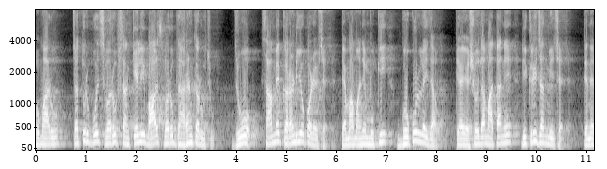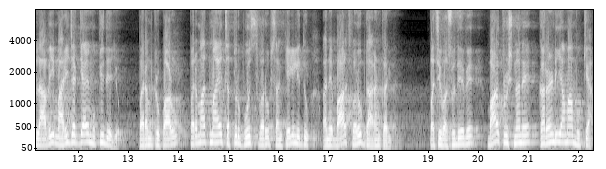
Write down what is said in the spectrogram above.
હું મારું ચતુર્ભુજ સ્વરૂપ સંકેલી બાળ સ્વરૂપ ધારણ કરું છું. જુઓ, સામે કરંડીઓ પડ્યો છે. તેમાં મને મૂકી ગોકુળ લઈ જાઓ. ત્યાં યશોદા માતાને દીકરી જન્મી છે. તેને લાવી મારી જગ્યાએ મૂકી દેજો. પરમ કૃપાળુ પરમાત્માએ ચતુર્ભુજ સ્વરૂપ સંકેલી લીધું અને બાળ સ્વરૂપ ધારણ કર્યું. પછી વસુદેવે બાળકૃષ્ણને કરંડિયામાં મૂક્યા.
